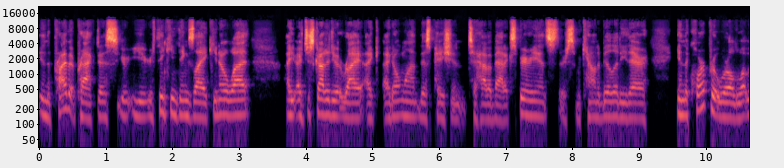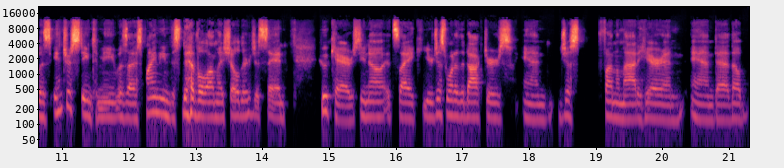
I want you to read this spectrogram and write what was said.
in the private practice, you're you're thinking things like, you know what? I, I just got to do it right. I, I don't want this patient to have a bad experience. There's some accountability there. in the corporate world, what was interesting to me was I was finding this devil on my shoulder just saying, who cares? You know, it's like you're just one of the doctors and just funnel them out of here and, and uh, they'll,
